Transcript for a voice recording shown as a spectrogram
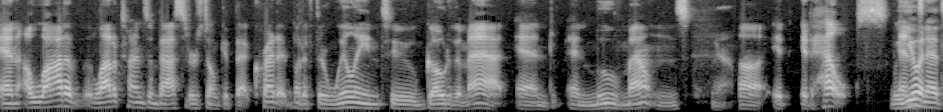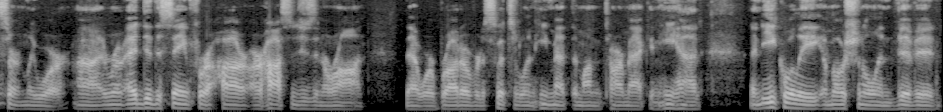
And a lot of a lot of times ambassadors don't get that credit, but if they're willing to go to the mat and and move mountains, Yeah. uh, it it helps. Well, you and Ed certainly were. Uh, Ed did the same for our, our hostages in Iran that were brought over to Switzerland. He met them on the tarmac, and he had an equally emotional and vivid,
